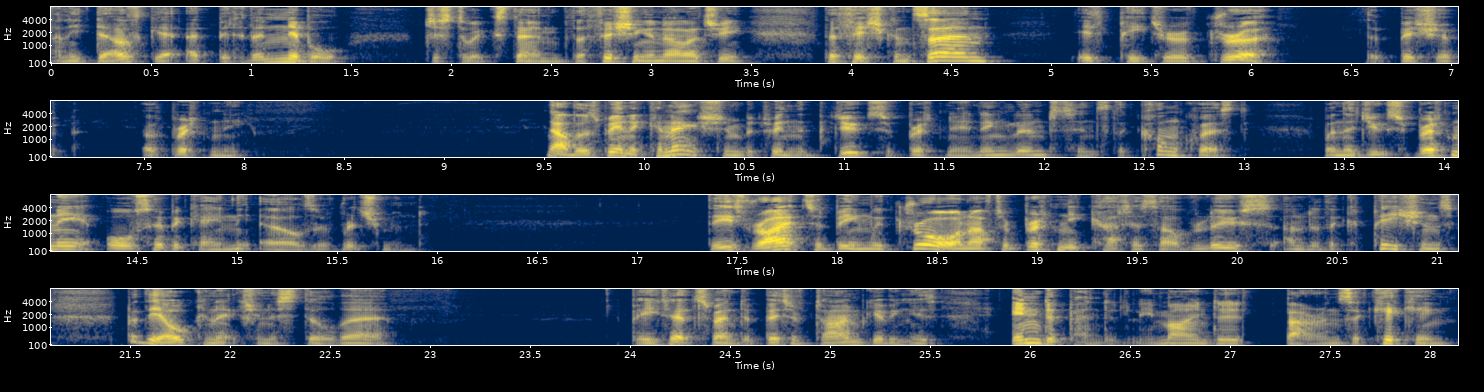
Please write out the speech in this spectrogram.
And he does get a bit of a nibble, just to extend the fishing analogy. The fish concerned is Peter of Dreux, the Bishop of Brittany. Now, there's been a connection between the Dukes of Brittany and England since the conquest, when the Dukes of Brittany also became the Earls of Richmond. These rights had been withdrawn after Brittany cut herself loose under the Capetians, but the old connection is still there. Peter had spent a bit of time giving his independently minded barons a kicking,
